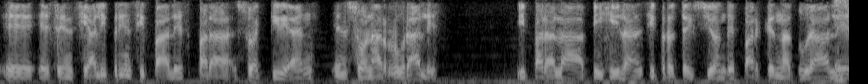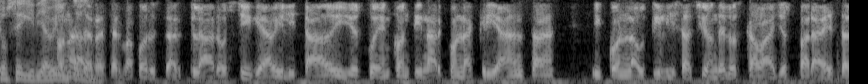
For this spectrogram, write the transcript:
eh, esencial y principal es para su actividad en, en zonas rurales y para la vigilancia y protección de parques naturales. Eso seguiría zonas habilitado. de reserva forestal. Claro, sigue habilitado y ellos pueden continuar con la crianza y con la utilización de los caballos para esa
